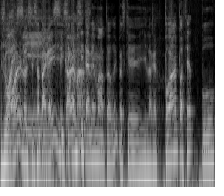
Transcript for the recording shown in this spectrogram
Jour Ouais, 1, là, c'est- ça pareil. c'est comme si t'avais mentoré parce qu'il aurait probablement pas fait pour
